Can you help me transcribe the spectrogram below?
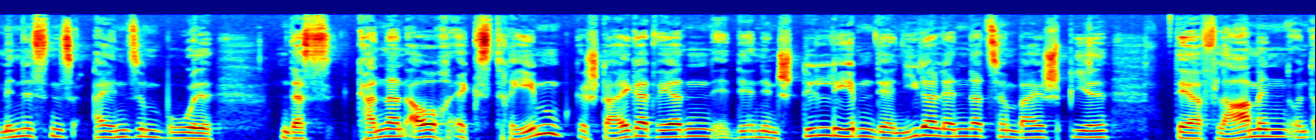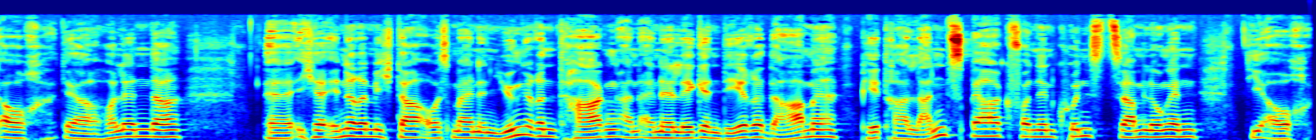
mindestens ein Symbol. Das kann dann auch extrem gesteigert werden in den Stillleben der Niederländer zum Beispiel, der Flamen und auch der Holländer. Äh, ich erinnere mich da aus meinen jüngeren Tagen an eine legendäre Dame, Petra Landsberg von den Kunstsammlungen, die auch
